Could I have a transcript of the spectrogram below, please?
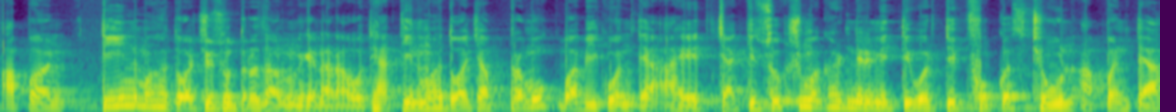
आपण तीन महत्त्वाची सूत्र जाणून घेणार आहोत. ह्या तीन महत्त्वाच्या प्रमुख बाबी कोणत्या आहेत? ज्या की सूक्ष्म घड निर्मितीवरती फोकस ठेवून आपण त्या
